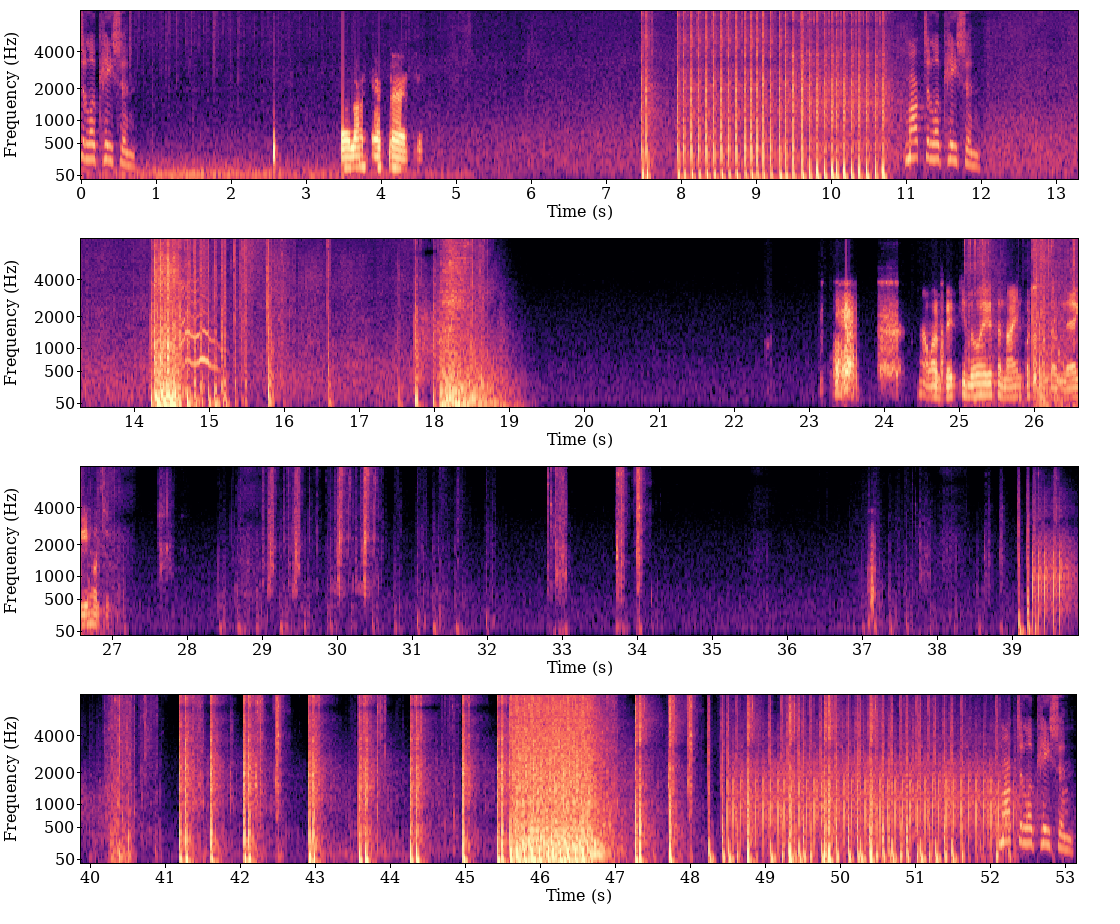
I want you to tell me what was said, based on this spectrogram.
marked a location. Marked a location. আমার বেড কি লো হয়ে গেছে 9% ল্যাগই হচ্ছে Marked a location.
